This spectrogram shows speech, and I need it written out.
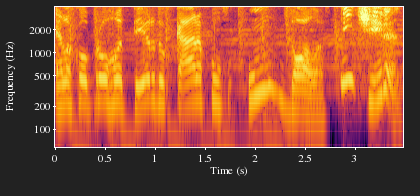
Ela comprou o roteiro do cara por um dólar. Mentira.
